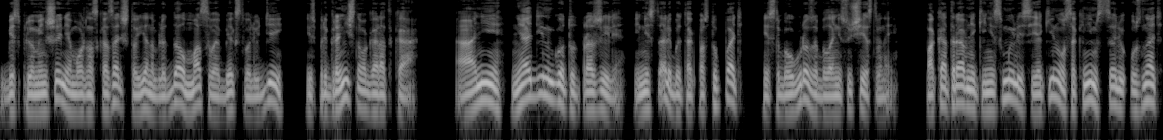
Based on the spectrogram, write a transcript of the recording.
Без преуменьшения можно сказать, что я наблюдал массовое бегство людей из приграничного городка. А они не один год тут прожили и не стали бы так поступать, если бы угроза была несущественной. Пока травники не смылись, я кинулся к ним с целью узнать,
